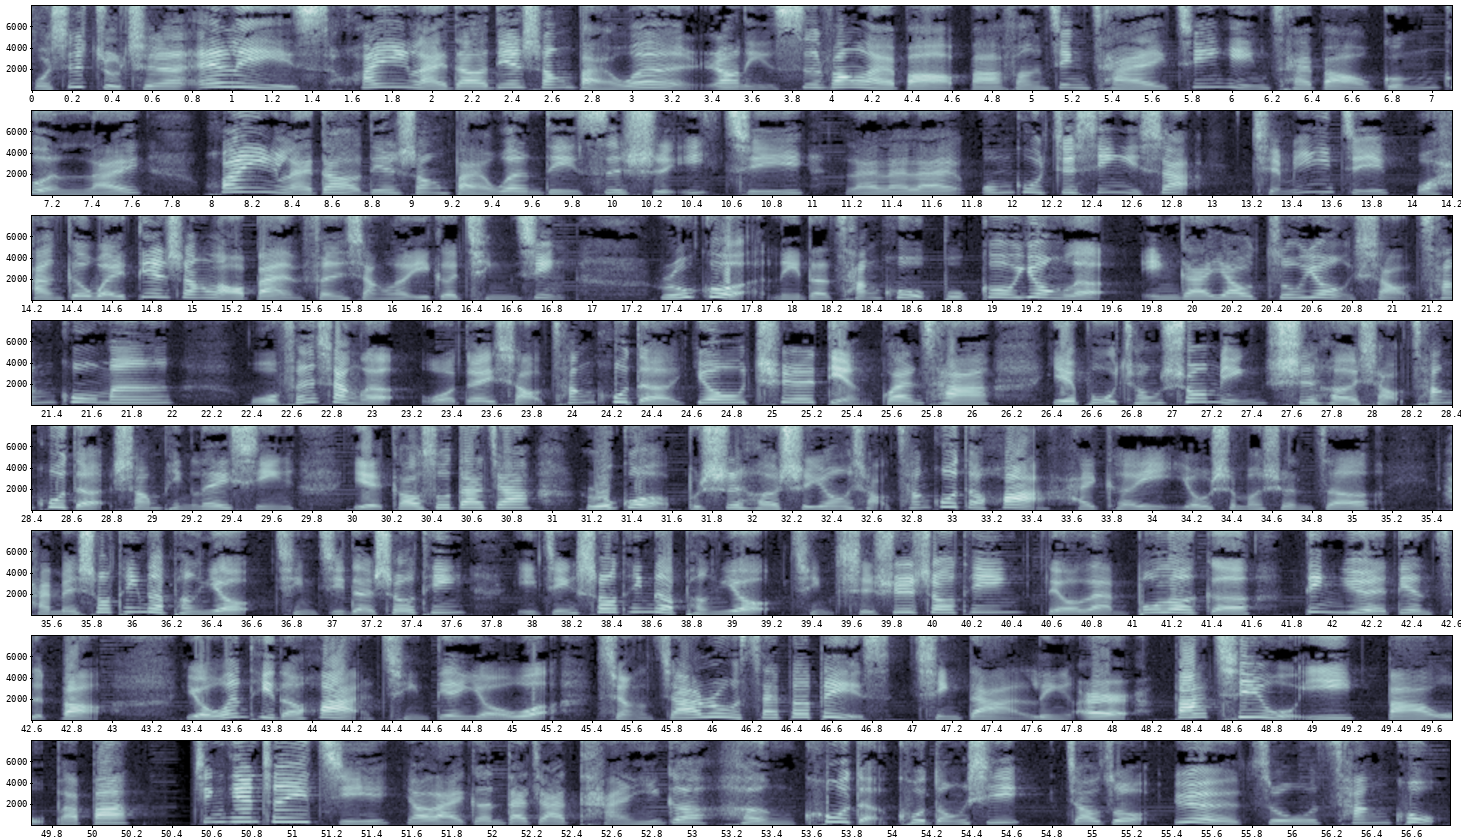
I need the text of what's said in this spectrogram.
我是主持人 Alice，欢迎来到电商百问，让你四方来宝，八方进财，金银财宝滚滚来。欢迎来到电商百问第四十一集，来来来，温故知新一下。前面一集，我和各位电商老板分享了一个情境：如果你的仓库不够用了，应该要租用小仓库吗？我分享了我对小仓库的优缺点观察，也补充说明适合小仓库的商品类型，也告诉大家，如果不适合使用小仓库的话，还可以有什么选择。还没收听的朋友，请记得收听；已经收听的朋友，请持续收听。浏览部落格，订阅电子报。有问题的话，请电邮我。想加入 CyberBase，请打零二八七五一八五八八。今天这一集要来跟大家谈一个很酷的酷东西，叫做月租仓库。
